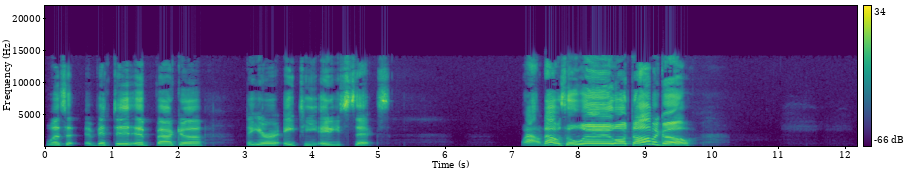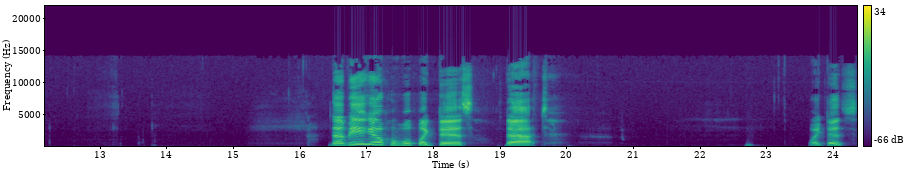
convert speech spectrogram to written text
was invented back uh, the year 1886. Wow, that was a way long time ago. The video look like this. That. Like this.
